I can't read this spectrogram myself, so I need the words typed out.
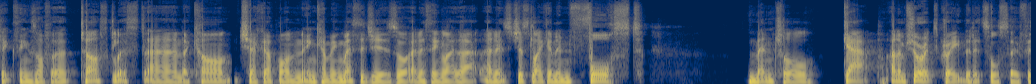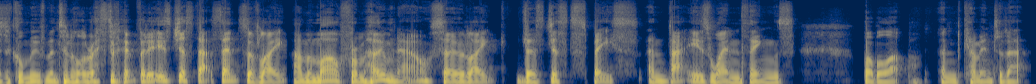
tick things off a task list and I can't check up on incoming messages or anything like that. And it's just like an enforced mental gap. And I'm sure it's great that it's also physical movement and all the rest of it, but it is just that sense of like, I'm a mile from home now. So, like, there's just space. And that is when things bubble up and come into that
